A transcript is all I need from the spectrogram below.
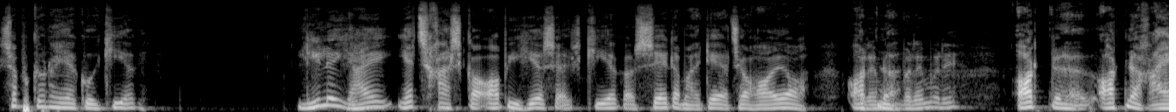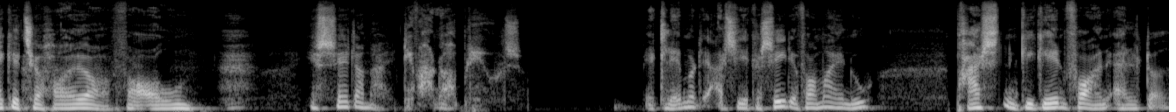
så begynder jeg at gå i kirke. Lille jeg, jeg træsker op i Hirsals kirke og sætter mig der til højre. 8. Hvordan, hvordan var det? 8. 8. række til højre for oven. Jeg sætter mig. Det var en oplevelse. Jeg glemmer det. Altså, jeg kan se det for mig endnu. Præsten gik ind foran alderet,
